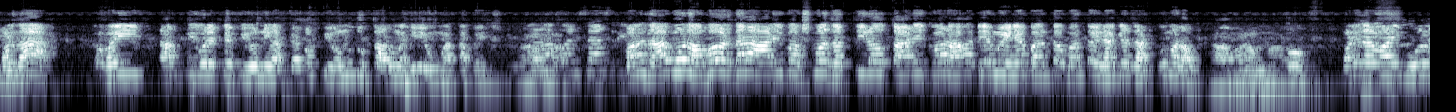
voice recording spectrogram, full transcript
પણ ના ભાઈ તારું પ્યોર એટલે પ્યોરની વાત કરે પણ પ્યોરનું દુઃખ તારું નહીં એવું માતા કહીશ પણ જા ગુણ હબર તારા હારી પક્ષમાં જતી રહો તારી કર હા બે મહિને બનતો બનતો એના ઘેર ઝાટકું મરાવ. પણ મારી બોલ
